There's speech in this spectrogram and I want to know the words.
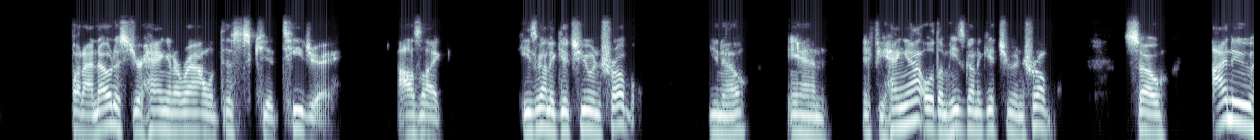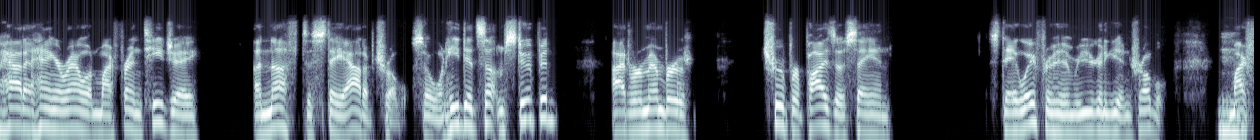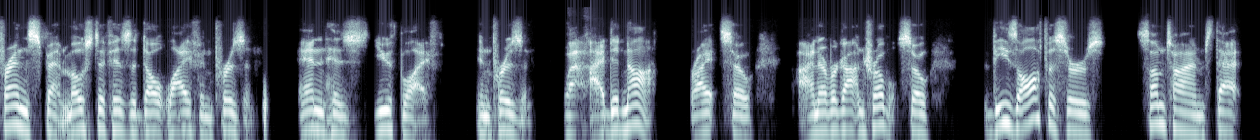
but I noticed you're hanging around with this kid, TJ. I was like, he's going to get you in trouble, you know? And if you hang out with him, he's going to get you in trouble. So I knew how to hang around with my friend TJ enough to stay out of trouble. So when he did something stupid, I'd remember Trooper Pizzo saying, stay away from him or you're going to get in trouble. Mm. My friend spent most of his adult life in prison and his youth life in prison. Wow. I did not, right? So I never got in trouble. So these officers, sometimes that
